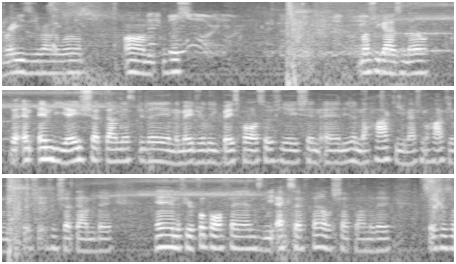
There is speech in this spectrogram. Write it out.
crazy around the world. Um, this most of you guys know, the M NBA shut down yesterday, and the Major League Baseball Association, and even the Hockey National Hockey League Association shut down today. And if you're football fans, the XFL shut down today. So just a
